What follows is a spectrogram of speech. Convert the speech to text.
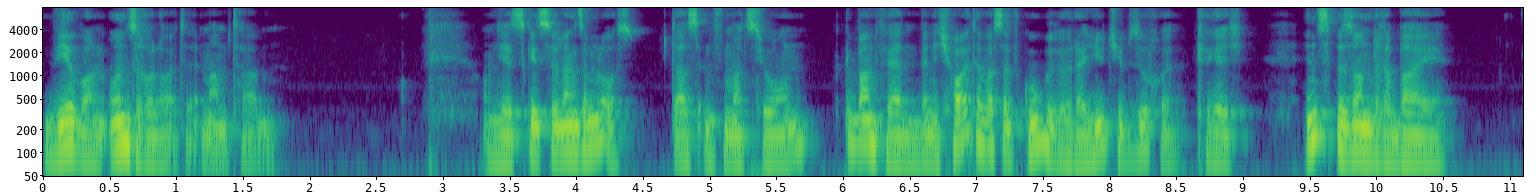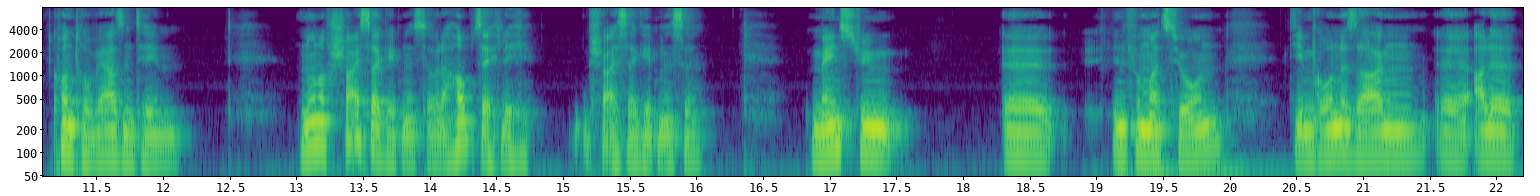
Wir wollen unsere Leute im Amt haben. Und jetzt geht's so langsam los, dass Informationen gebannt werden. Wenn ich heute was auf Google oder YouTube suche, kriege ich insbesondere bei kontroversen Themen nur noch Scheißergebnisse oder hauptsächlich Scheißergebnisse. Mainstream äh, Informationen, die im Grunde sagen, äh, alle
